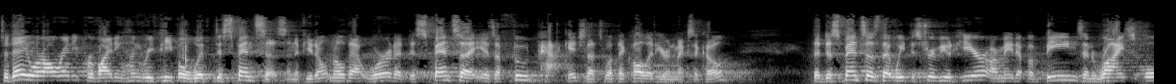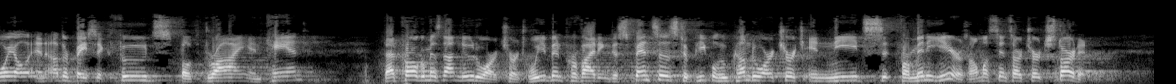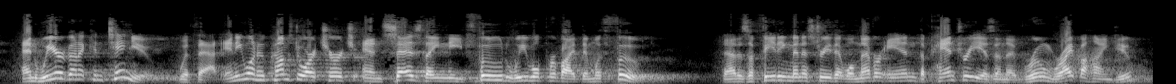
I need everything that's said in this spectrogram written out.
Today we're already providing hungry people with despensas. And if you don't know that word, a despensa is a food package. That's what they call it here in Mexico. The despensas that we distribute here are made up of beans and rice, oil, and other basic foods, both dry and canned. That program is not new to our church. We've been providing despensas to people who come to our church in need for many years, almost since our church started. And we are going to continue with that. Anyone who comes to our church and says they need food, we will provide them with food. That is a feeding ministry that will never end. The pantry is in the room right behind you.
